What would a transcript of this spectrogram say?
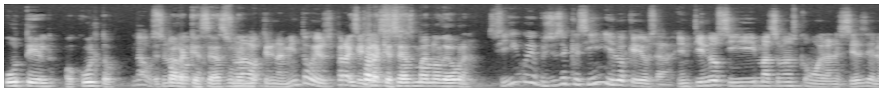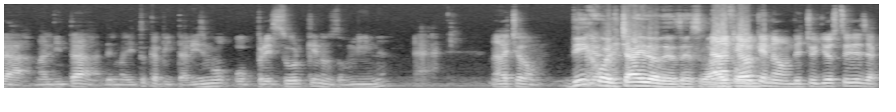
útil o culto. No, es una- para que seas es un una... adoctrinamiento, güey. Es para, es que, para seas- que seas mano de obra. Sí, güey, pues yo sé que sí, y es lo que, o sea, entiendo sí más o menos como las necesidades de la maldita, del maldito capitalismo opresor que nos domina. Ah, no, de hecho, Dijo el Chairo desde su no, iPhone. claro que no, de hecho yo estoy desde,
